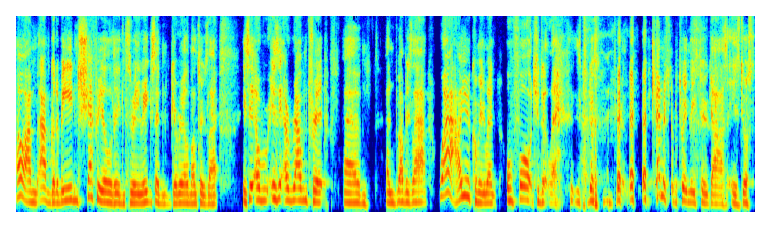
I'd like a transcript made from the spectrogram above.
"Oh, I'm I'm going to be in Sheffield in three weeks," and Gorilla Monsoon's like, "Is it a is it a round trip?" Um, and Bobby's like, "Wow, are you coming?" He went, "Unfortunately, it's just the chemistry between these two guys is just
